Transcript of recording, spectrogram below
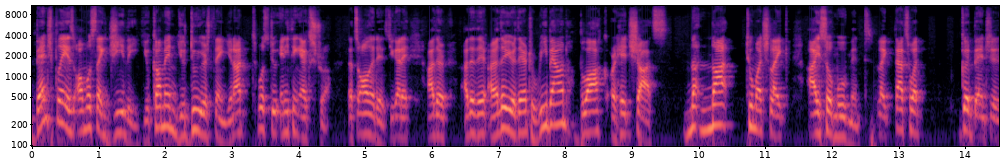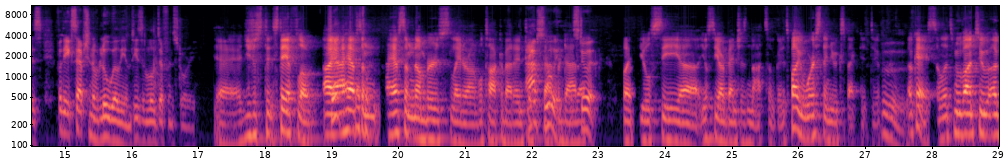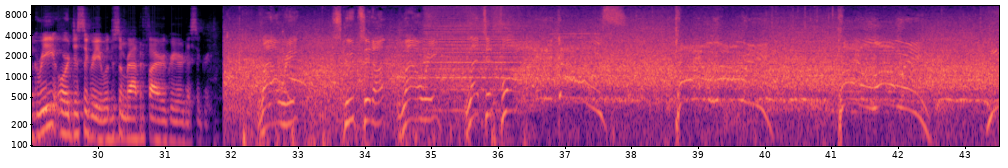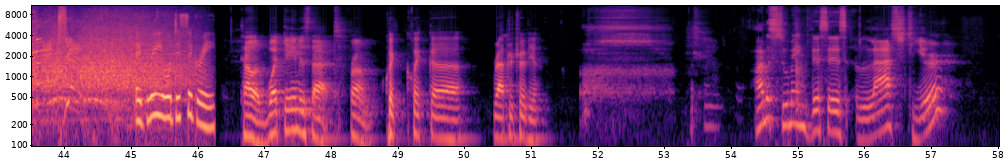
Bench play is almost like G League. You come in, you do your thing. You're not supposed to do anything extra. That's all it is. You got to either either there, either you're there to rebound, block, or hit shots. Not not too much like ISO movement. Like that's what good bench is, for the exception of Lou Williams. He's a little different story. yeah, you just stay afloat. I, Yeah, I have some. I have some numbers later on. We'll talk about it and take Absolutely, data. let's do it. But you'll see. Uh, you'll see our bench is not so good. It's probably worse than you expect it to. Ooh. Okay, so let's move on to agree or disagree. We'll do some rapid fire agree or disagree. Lowry scoops it up. Lowry lets it fly. And it goes! Kyle Lowry! Kyle Lowry makes it! Agree or disagree? Talib, what game is that from? Quick, quick uh, Raptor trivia. I'm assuming this is last year.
